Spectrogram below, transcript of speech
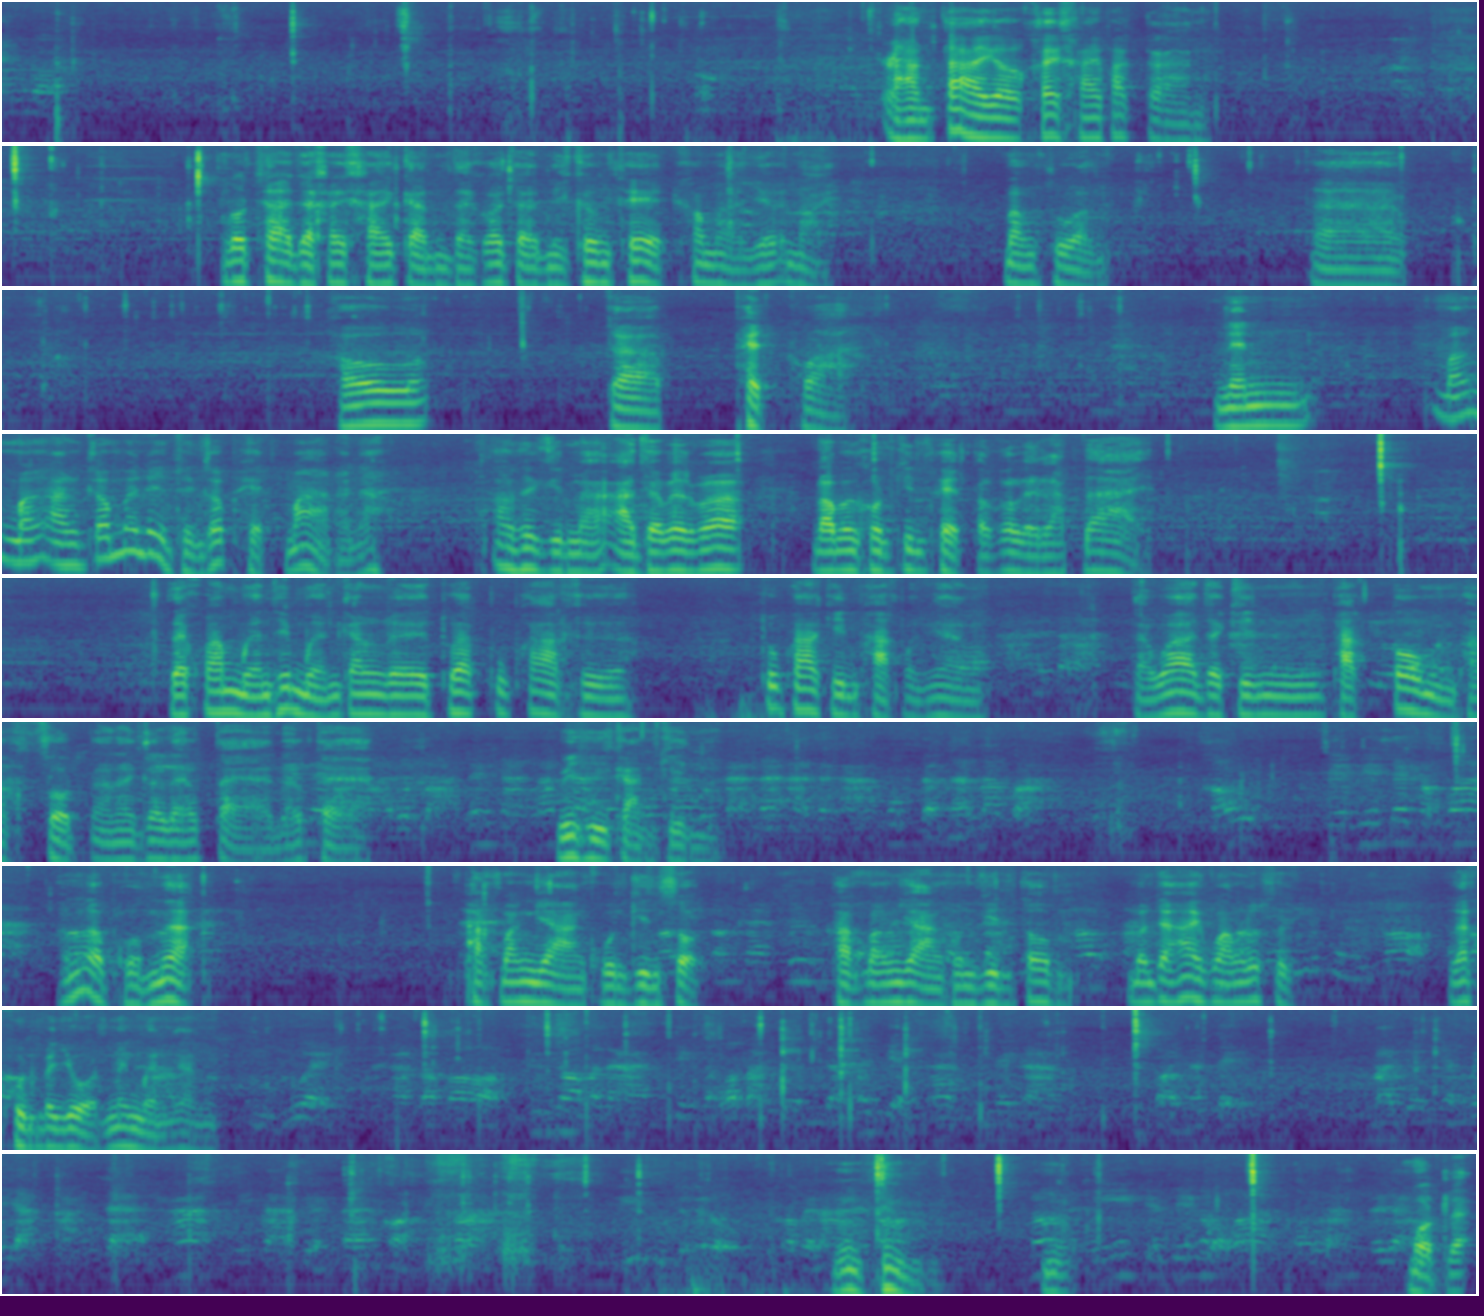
งมองอาหารใต้ก็คล้าย ๆภาคกลาง รสชาติจะคล้าย ๆ กัน แต่ก็จะมีเครื่องเทศเข้ามาเยอะหน่อย บางส่วนเเขาจะเผ็ดกว่า เน้นบางบางอันก็ไม่ได้ถึงก็เผ็ดมากนะเอาที่กินมา อาจจะเป็นว่าเราเป็นคนกินเผ็ดเราก็เลยรับได้ แต่ความเหมือนที่เหมือนกันเลยทั่วทุกภาคคือ ทุกภาคกินผักเหมือนกัน แต่ว่าจะกินผักต้มผักสดอะไรก็แล้วแต่แล้วแต่วิธีการกินสำหรับผมเนี่ยผักบางอย่างควรกินสด ผักบางอย่างควรกินต้ม มันจะให้ความรู้สึก และคุณประโยชน์ไม่เหมือนกันอืม หมดแล้ว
